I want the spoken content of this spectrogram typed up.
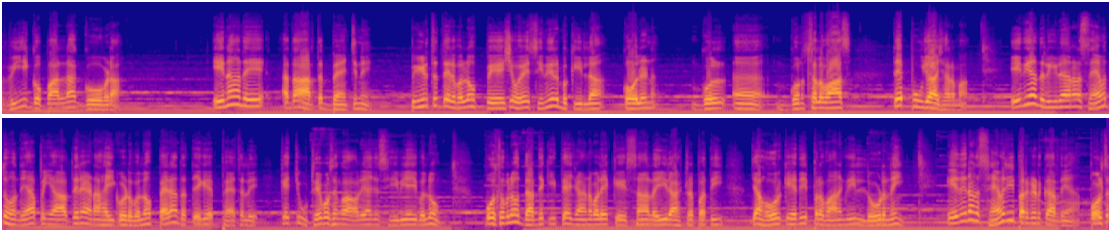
ਵੀ ਗੋਪਾਲਾ ਗੋਵੜਾ, ਇਹਨਾਂ ਦੇ ਆਧਾਰਤ ਬੈਂਚ ਨੇ ਪੀੜਤ ਧਿਰ ਵੱਲੋਂ ਪੇਸ਼ ਹੋਏ ਸੀਨੀਅਰ ਵਕੀਲਾਂ ਕੋਲਿਨ ਗੁਲ ਗੁਨਸਲਵਾਸ ਤੇ ਪੂਜਾ ਸ਼ਰਮਾ। ਇਹਦੀਆਂ ਦਲੀਲਾਂ ਨਾਲ ਸਹਿਮਤ ਹੁੰਦਿਆਂ ਪੰਜਾਬ ਤੇ ਹਰਿਆਣਾ ਹਾਈ ਕੋਰਟ ਵੱਲੋਂ ਪਹਿਲਾਂ ਦਿੱਤੇ ਗਏ ਫੈਸਲੇ ਕਿ ਝੂਠੇ ਪੁਲਿਸ ਮੁਕਾਬਲਿਆਂ 'ਚ ਸੀਬੀਆਈ ਵੱਲੋਂ ਪੁਲਿਸ ਵੱਲੋਂ ਦਰਜ ਕੀਤੇ ਜਾਣ ਵਾਲੇ ਕੇਸਾਂ ਲਈ ਰਾਸ਼ਟਰਪਤੀ ਜਾਂ ਹੋਰ ਕਿਸੇ ਦੀ ਪ੍ਰਵਾਨਗੀ ਦੀ ਲੋੜ ਨਹੀਂ। ਇਹਦੇ ਨਾਲ ਸਹਿਮਤੀ ਪ੍ਰਗਟ ਕਰਦਿਆਂ ਪੁਲਿਸ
